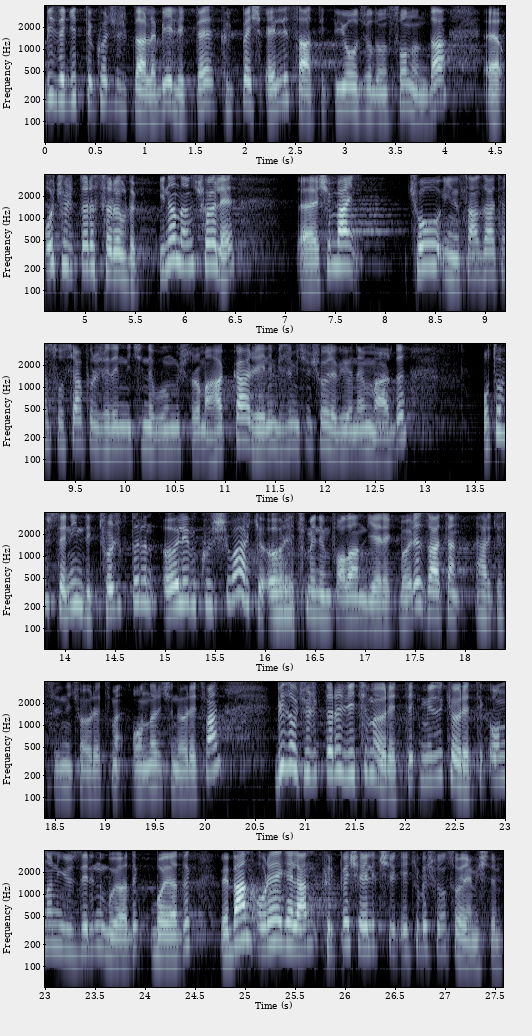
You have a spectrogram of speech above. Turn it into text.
Biz de gittik o çocuklarla birlikte 45-50 saatlik bir yolculuğun sonunda e, o çocuklara sarıldık. İnanın şöyle, e, şimdi ben çoğu insan zaten sosyal projelerin içinde bulunmuştur ama Hakkari'nin bizim için şöyle bir önemi vardı. Otobüsten indik. Çocukların öyle bir koşu var ki öğretmenim falan diyerek böyle. Zaten herkes sizin için öğretmen, onlar için öğretmen. Biz o çocuklara ritim öğrettik, müzik öğrettik, onların yüzlerini boyadık, boyadık ve ben oraya gelen 45-50 kişilik ekibe şunu söylemiştim.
